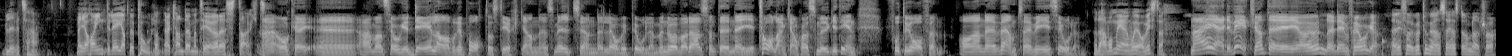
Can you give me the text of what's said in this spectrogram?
blivit så här. Men jag har inte legat vid poolen. Jag kan dementera det starkt. Nej, Okej. Eh, ja, man såg ju delar av reporterstyrkan eh, som är utsänd låg vid poolen. Men då var det alltså inte ni. Talan kanske har smugit in fotografen. Har han eh, värmt sig vid solen? Det här var mer än vad jag visste. Nej, det vet jag inte. Jag undrar. Det är en fråga. I förrgår tog han sig en stund där tror jag.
